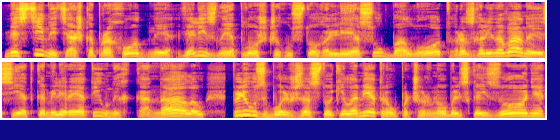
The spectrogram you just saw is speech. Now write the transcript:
Мясціны цяжкапраходныя, вялізныя плошчы густога лесу, балот, разгалінаваная сетка мелерыятыўных каналаў, плюс больш за сто кіламетраў па чырнобыльскай зоне.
